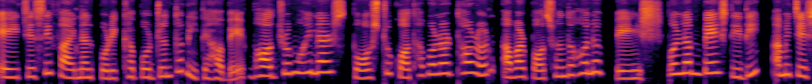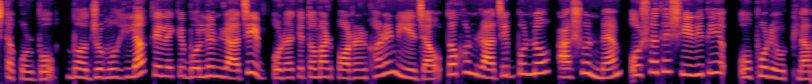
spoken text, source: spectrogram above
এইচএসসি ফাইনাল পরীক্ষা পর্যন্ত নিতে হবে। ভদ্র মহিলার স্পষ্ট কথা বলার ধরন আমার পছন্দ হলো বেশ। বললাম, বেশ দিদি, আমি চেষ্টা করব। ভদ্র মহিলা ছেলেকে বললেন, রাজীব, ওনাকে তোমার পড়ার ঘরে নিয়ে যাও। তখন রাজীব বলল, আসুন ম্যাম। ওর সাথে সিঁড়ি দিয়ে উপরে উঠলাম।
